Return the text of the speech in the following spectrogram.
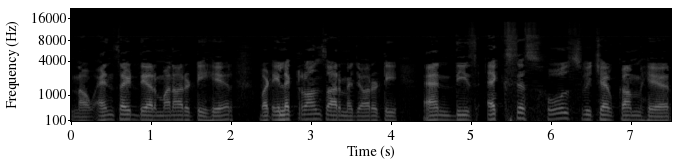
Now inside they are minority here but electrons are majority. And these excess holes which have come here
